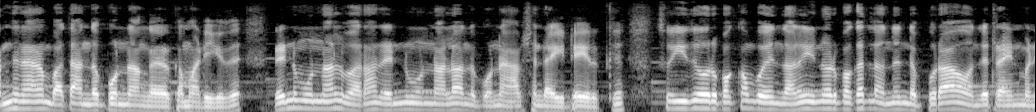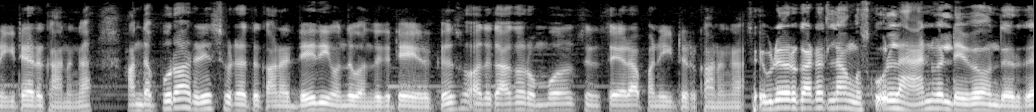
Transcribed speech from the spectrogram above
அந்த நேரம் பார்த்தா அந்த பொண்ணு அங்கே இருக்க மாட்டேங்குது. ரெண்டு மூணு நாள் வரான். ரெண்டு மூணு நாளும் அந்த பொண்ணு ஆப்சென்ட் ஆகிட்டே இருக்குது ஸோ இது ஒரு பக்கம் போயிருந்தாலும் இன்னொரு பக்கத்தில் வந்து இந்த புறாவை வந்து ட்ரெயின் பண்ணிக்கிட்டே இருக்கானுங்க. அந்த புறா ரேஸ் விடுறதுக்கான தேதி வந்து வந்துக்கிட்டே இருக்குது ஸோ அதுக்காக ரொம்ப சின்சியராக பண்ணிக்கிட்டு இருக்கானுங்க. ஸோ இப்படி ஒரு கட்டத்தில் அவங்க ஸ்கூலில் ஆனுவல் டேவே வந்துருது.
